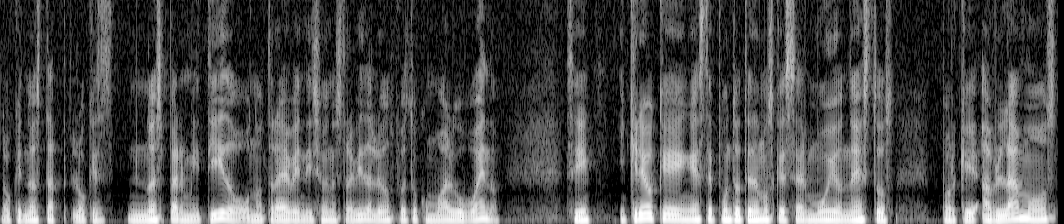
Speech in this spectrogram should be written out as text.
lo que no, está, lo que no es permitido o no trae bendición en nuestra vida, lo hemos puesto como algo bueno. ¿sí? Y creo que en este punto tenemos que ser muy honestos porque hablamos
